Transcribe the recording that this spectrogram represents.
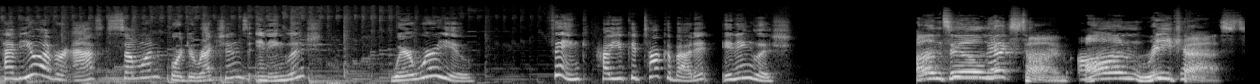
Have you ever asked someone for directions in English? Where were you? Think how you could talk about it in English. Until next time on Recast.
